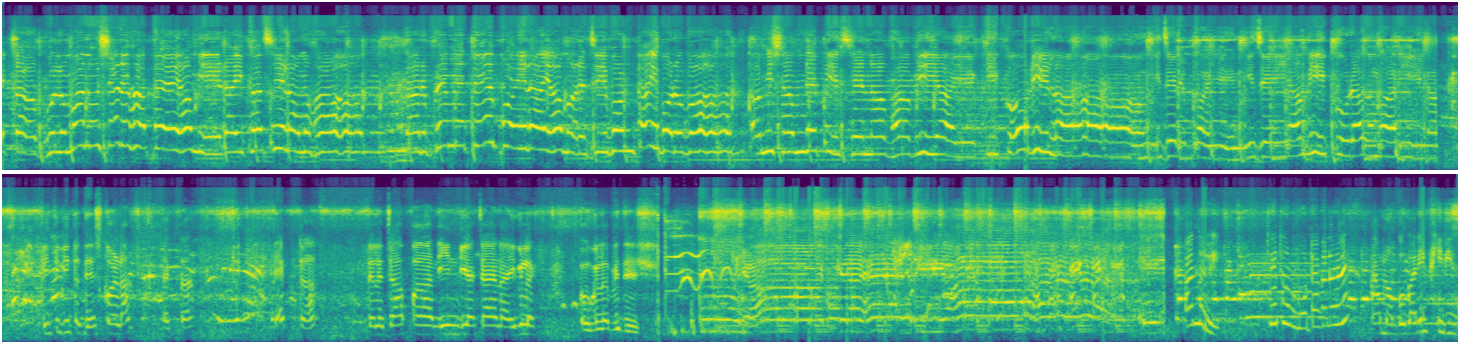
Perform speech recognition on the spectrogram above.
এটা ভুল মানুষের হাতে রাইখাছিলাম হাত তার প্রেমেতে পয়রায় আমার জীবনটাই বরবাদ। আমি সামনে পিছে না ভাবিয়া এ কি করিলাম? নিজের পায়ে নিজেই আমি কুড়াল মারিলাম। পৃথিবীতে দেশ কয়টা? একটা। একটা? তাহলে জাপান ইন্ডিয়া চায়না এগুলা? ওগুলা বিদেশ। তুই তো মোটা বাড়ি ফ্রিজ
